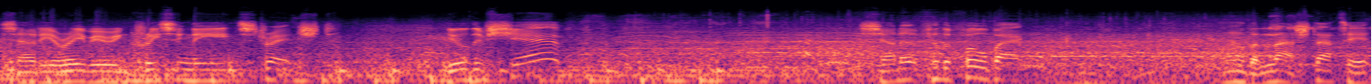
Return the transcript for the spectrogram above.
Saudi Arabia increasingly stretched. Yildiv Shut up for the fullback. They lashed at it.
